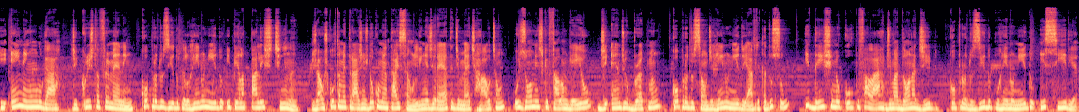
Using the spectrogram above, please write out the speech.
e Em Nenhum Lugar, de Christopher Manning, coproduzido pelo Reino Unido e pela Palestina. Já os curta-metragens documentais são Linha Direta, de Matt Houghton, Os Homens que Falam Gale, de Andrew Bruckman, coprodução de Reino Unido e África do Sul, e Deixe Meu Corpo Falar, de Madonna Dib, coproduzido por Reino Unido e Síria.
